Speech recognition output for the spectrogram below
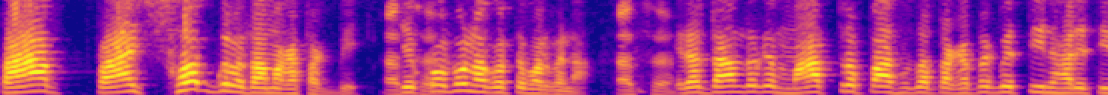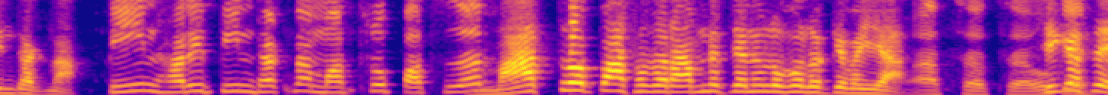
প্রাইস সবগুলো দামাকা থাকবে। আচ্ছা। কল্পনা করতে পারবে না। আচ্ছা। এটা দাম থাকবে মাত্র পাঁচ হাজার টাকা থাকবে তিন হাড়ি তিন টাকা না তিন হাড়ি তিন ঢাকনা মাত্র পাঁচ হাজার? মাত্র পাঁচ হাজার আপনার চ্যানেল উপলক্ষে ভাইয়া। আচ্ছা আচ্ছা ঠিক আছে।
